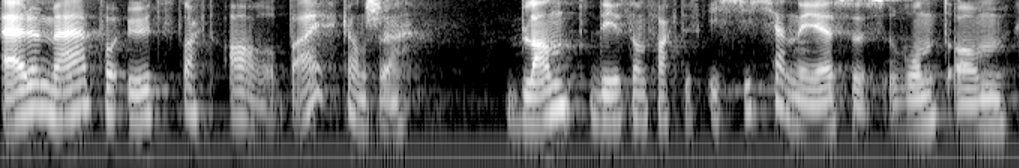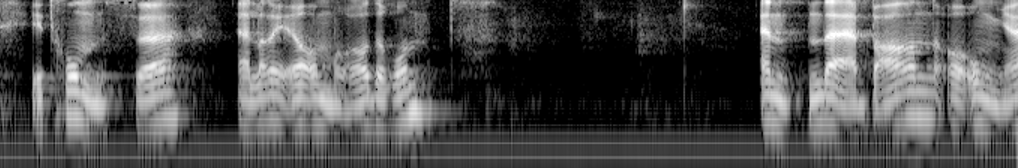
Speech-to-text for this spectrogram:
Er du med på utstrakt arbeid, kanskje, blant de som faktisk ikke kjenner Jesus, rundt om i Tromsø eller i området rundt? Enten det er barn og unge,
